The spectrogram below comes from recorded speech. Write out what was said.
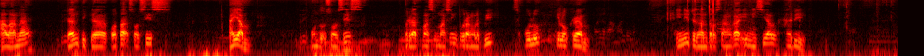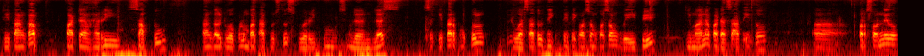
Alana dan tiga kotak sosis ayam untuk sosis berat masing-masing kurang lebih 10 kg ini dengan tersangka inisial Hari ditangkap pada hari Sabtu tanggal 24 Agustus 2019 sekitar pukul 21.00 WIB di mana pada saat itu eh, personil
